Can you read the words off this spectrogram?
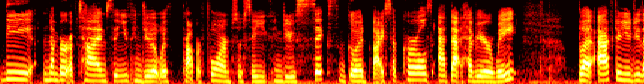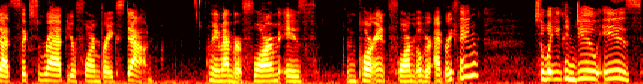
the number of times that you can do it with proper form. So, say you can do six good bicep curls at that heavier weight, but after you do that sixth rep, your form breaks down. Remember, form is important, form over everything. So, what you can do is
